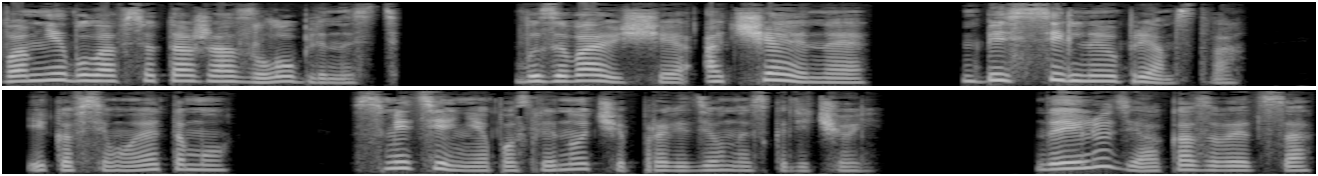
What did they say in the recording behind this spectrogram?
Во мне была все та же озлобленность, вызывающее, отчаянное, бессильное упрямство. И ко всему этому смятение после ночи, проведенной с Кадичой. Да и люди, оказывается,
